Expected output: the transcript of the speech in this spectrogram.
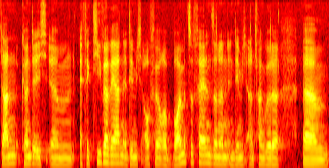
dann könnte ich ähm, effektiver werden, indem ich aufhöre, Bäume zu fällen, sondern indem ich anfangen würde, ähm,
